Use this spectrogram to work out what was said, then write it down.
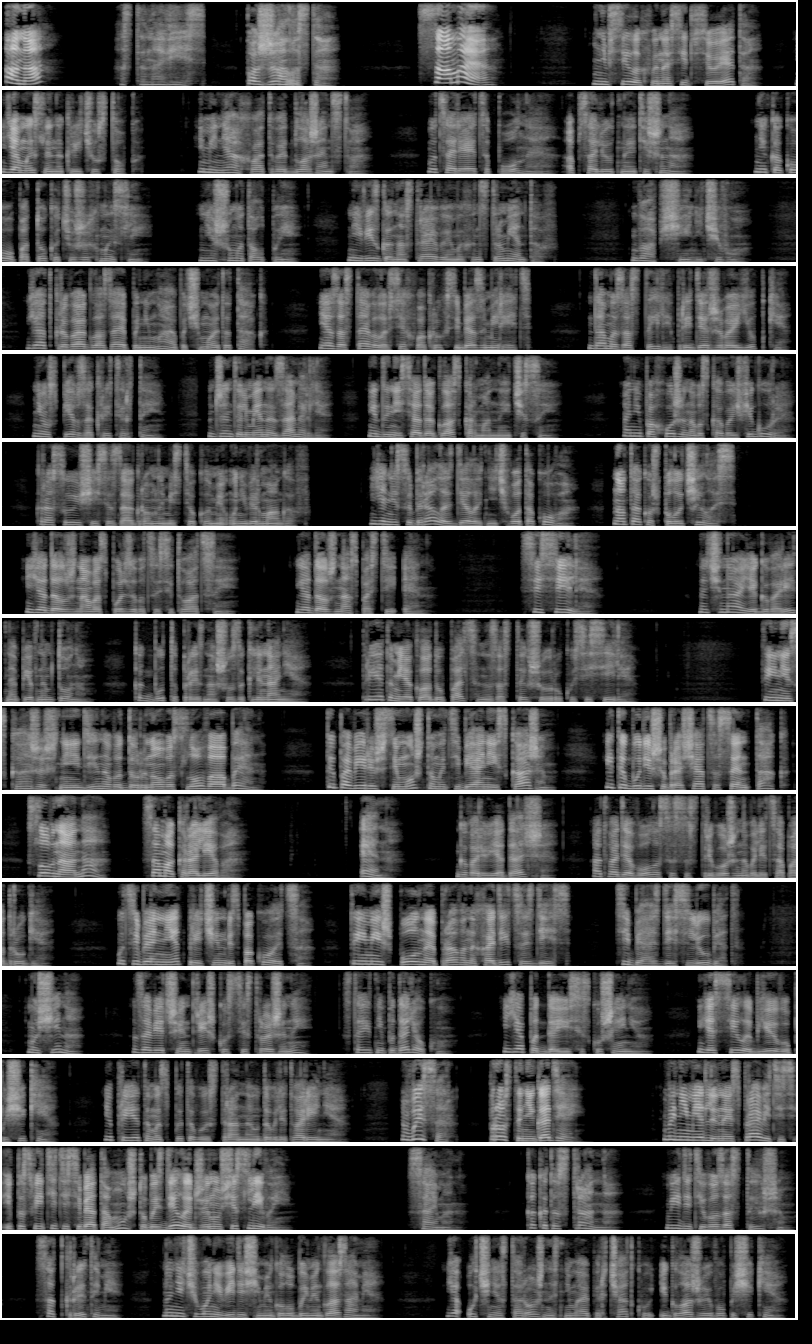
«Она?» «Остановись!» Пожалуйста. Самое. Не в силах выносить все это, Я мысленно кричу «стоп». И меня охватывает блаженство. Воцаряется полная, абсолютная тишина. Никакого потока чужих мыслей. Ни шума толпы, ни визга настраиваемых инструментов. Вообще ничего. Я открываю глаза и понимаю, почему это так. Я заставила всех вокруг себя замереть. Дамы застыли, придерживая юбки, не успев закрыть рты. Джентльмены замерли, не донеся до глаз карманные часы. Они похожи на восковые фигуры, красующиеся за огромными стеклами универмагов. Я не собиралась делать ничего такого, но так уж получилось. Я должна воспользоваться ситуацией. Я должна спасти Энн. «Сесилия!» Начинаю я говорить напевным тоном, как будто произношу заклинание. При этом я кладу пальцы на застывшую руку Сесилии. Ты не скажешь ни единого дурного слова об Энн. Ты поверишь всему, что мы тебе о ней скажем, и ты будешь обращаться с Энн так, словно она — сама королева. Энн, — говорю я дальше, отводя волосы со встревоженного лица подруги. «У тебя нет причин беспокоиться. Ты имеешь полное право находиться здесь. Тебя здесь любят». Мужчина, заведший интрижку с сестрой жены, стоит неподалеку. Я поддаюсь искушению. Я с силой бью его по щеке и при этом испытываю странное удовлетворение. «Вы, сэр, просто негодяй! Вы немедленно исправитесь и посвятите себя тому, чтобы сделать жену счастливой!» Саймон. Как это странно, видеть его застывшим, с открытыми, но ничего не видящими голубыми глазами. Я очень осторожно снимаю перчатку и глажу его по щеке.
